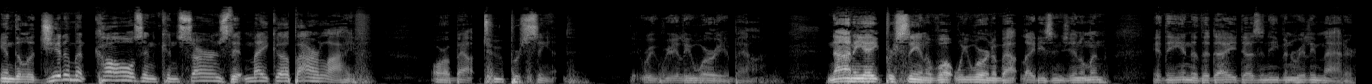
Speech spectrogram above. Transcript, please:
And the legitimate cause and concerns that make up our life are about 2% that we really worry about. 98% of what we worry about, ladies and gentlemen, at the end of the day doesn't even really matter.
